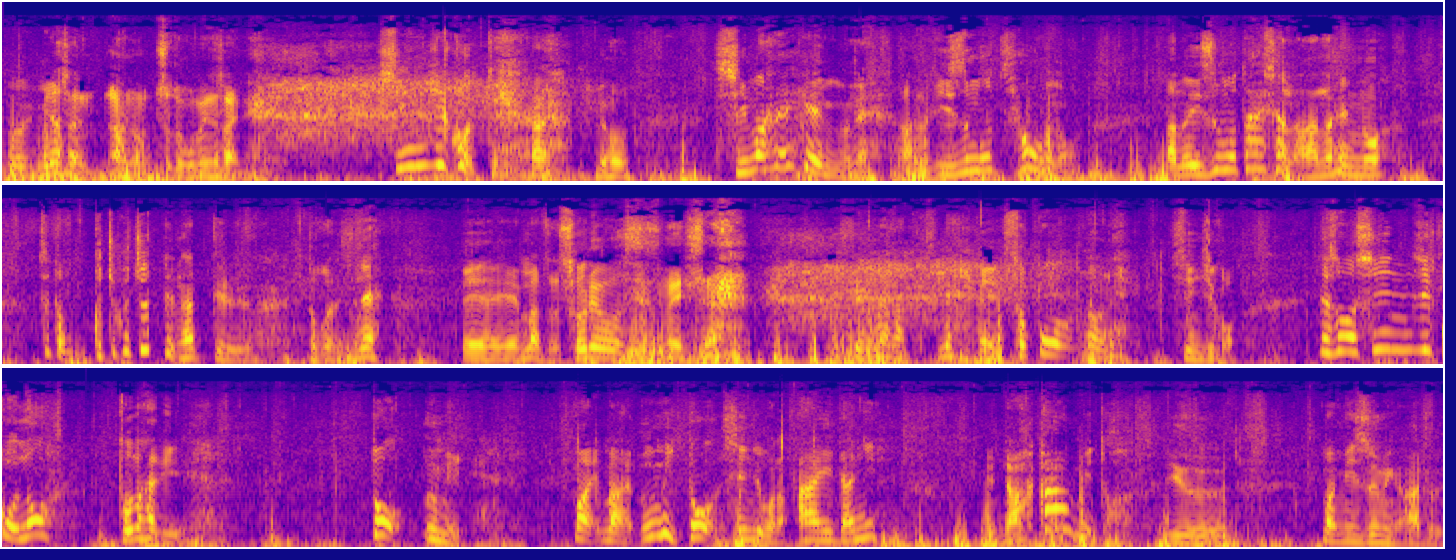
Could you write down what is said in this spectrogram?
ー、皆さんあのちょっとごめんなさいね。宍道湖ってあの島根県のねあの出雲地方のあの出雲大社のあの辺のちょっとくちゅくちゅってなってるとこですね、えー、まずそれを説明したしてなかったですね、えー、そこのね宍道湖。でその宍道湖の隣と海。まあ、まあ、海と宍道湖の間に中海という、まあ、湖がある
